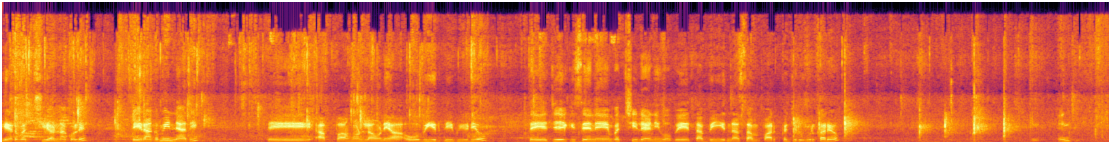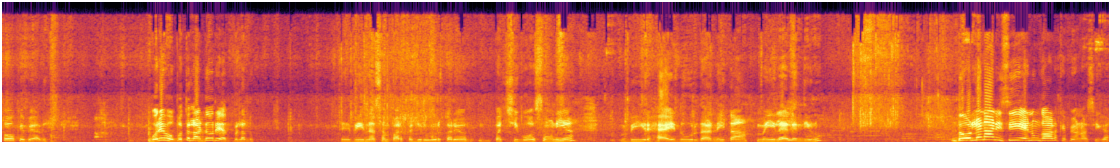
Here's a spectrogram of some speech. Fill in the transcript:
ਗੇਰ ਬੱਚੀ ਆ ਉਹਨਾਂ ਕੋਲੇ 13 ਕੁ ਮਹੀਨਿਆਂ ਦੀ। ਤੇ ਆਪਾਂ ਹੁਣ ਲਾਉਣੇ ਆ ਉਹ ਵੀਰ ਦੀ ਵੀਡੀਓ। ਤੇ ਜੇ ਕਿਸੇ ਨੇ ਬੱਚੀ ਲੈਣੀ ਹੋਵੇ ਤਾਂ ਵੀਰ ਨਾਲ ਸੰਪਰਕ ਜ਼ਰੂਰ ਕਰਿਓ। ਇਨ ਧੋ ਕੇ ਪਿਆ ਦੇ। ਉਰੇ ਹੋ ਪੁੱਤ, ਲਾਡੋ ਰਿਆ ਪਹਿਲਾਂ ਤੂੰ ਤੇ ਵੀਰ ਨਾਲ ਸੰਪਰਕ ਜ਼ਰੂਰ ਕਰਿਓ ਬੱਚੀ ਬਹੁਤ ਸੋਹਣੀ ਆ। ਵੀਰ ਹੈ ਹੀ ਦੂਰ ਦਾ, ਨਹੀਂ ਤਾਂ ਮੈਂ ਹੀ ਲੈ ਲੈਂਦੀ ਉਹਨੂੰ। ਡੋਲਣਾ ਨਹੀਂ ਸੀ, ਇਹਨੂੰ ਗਾਲ ਕੇ ਪਿਆਉਣਾ ਸੀਗਾ।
